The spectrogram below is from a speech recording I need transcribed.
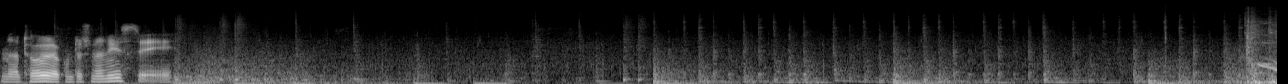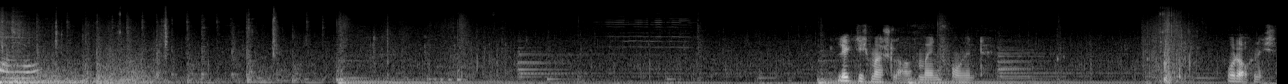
Na toll, da kommt ja schon der nächste, ey. Leg dich mal schlafen, mein Freund. Oder auch nicht.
